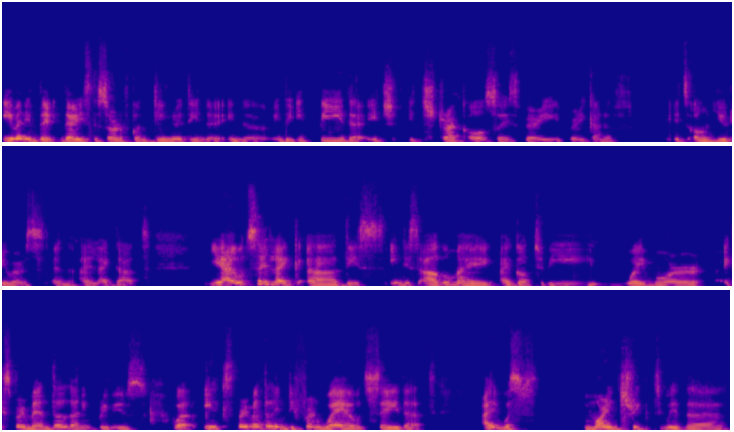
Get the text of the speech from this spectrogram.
even if there, there is a sort of continuity in the in the in the ep that each each track also is very very kind of its own universe and i like that. Yeah i would say like uh, this in this album i i got to be way more experimental than in previous well experimental in different way. I would say that i was more intrigued with the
